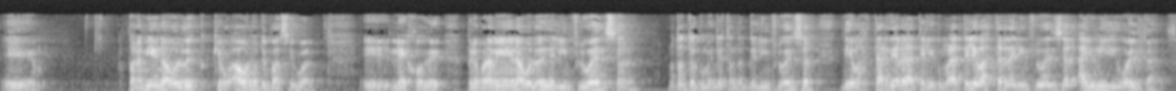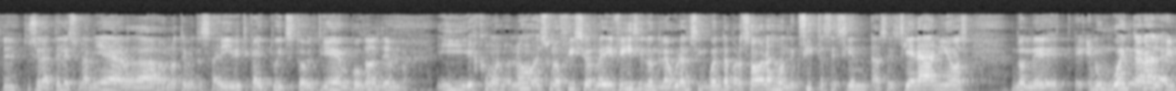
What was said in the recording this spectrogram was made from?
Eh, para mí hay una boludez que a vos no te pasa igual, eh, lejos de. Pero para mí hay una boludez del influencer, no tanto de comentar estándar, del influencer, de bastardear a la tele. Como la tele bastardea al influencer, hay un ida y vuelta. Sí. Entonces la tele es una mierda, o no te metes ahí, viste que hay tweets todo el tiempo. Todo como- el tiempo. Y es como, no, no, es un oficio re difícil donde laburan 50 personas, donde existe hace 100, hace 100 años, donde en un buen canal, hay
